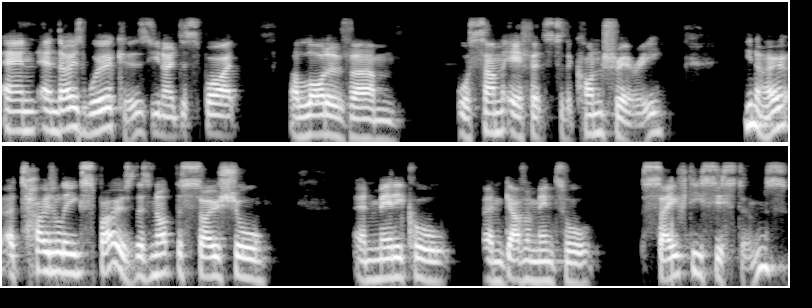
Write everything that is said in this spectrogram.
And and those workers you know despite a lot of um or some efforts to the contrary you know are totally exposed. There's not the social and medical and governmental safety systems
